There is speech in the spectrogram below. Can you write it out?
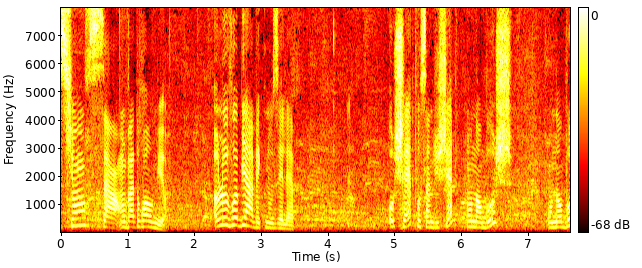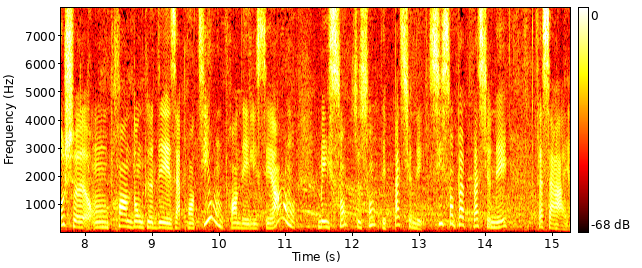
ça, on va droit au mur. On le voit bien avec nos élèves. Au CHEP, au sein du CHEP, on embauche. On embauche, euh, on prend donc des apprentis, on prend des lycéens, mais ce sont des passionnés. S'ils ne sont pas passionnés, ça ne sert à rien.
